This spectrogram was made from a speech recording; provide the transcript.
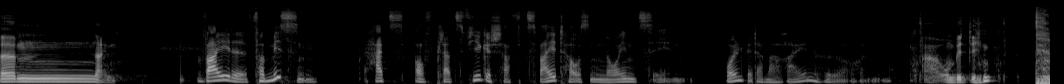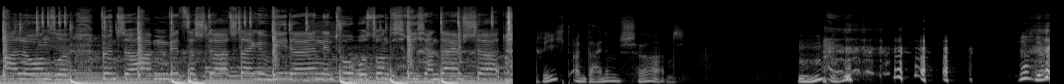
Ähm, nein. Weil Vermissen hat's auf Platz 4 geschafft, 2019. Wollen wir da mal reinhören? Ah, unbedingt. Alle unsere Wünsche haben wir zerstört. Steige wieder in den Turbos und ich riech an deinem Shirt. Riecht an deinem Shirt. Ja, ja.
